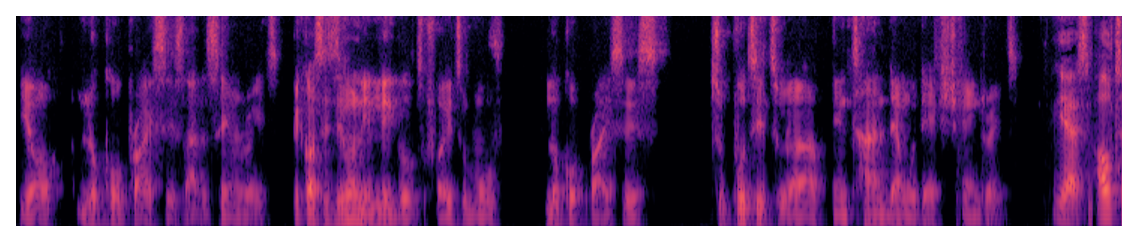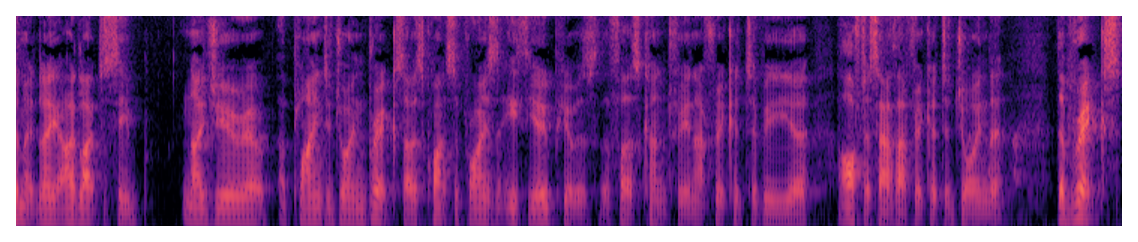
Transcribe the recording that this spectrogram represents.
your local prices at the same rate because it's even illegal to, for you to move local prices to put it uh, in tandem with the exchange rate. Yes, ultimately, I'd like to see Nigeria applying to join BRICS. I was quite surprised that Ethiopia was the first country in Africa to be, uh, after South Africa, to join the the BRICS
